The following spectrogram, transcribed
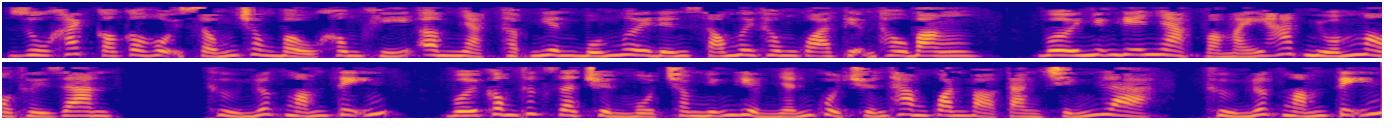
du khách có cơ hội sống trong bầu không khí âm nhạc thập niên 40 đến 60 thông qua tiệm thâu băng, với những đĩa nhạc và máy hát nhuốm màu thời gian. Thử nước mắm tĩnh, với công thức gia truyền một trong những điểm nhấn của chuyến tham quan bảo tàng chính là thử nước mắm tĩnh.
